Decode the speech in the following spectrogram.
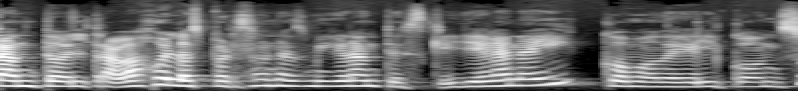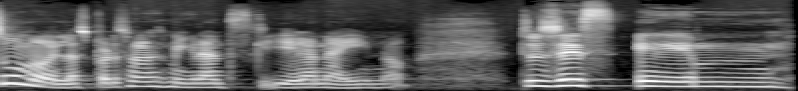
tanto el trabajo de las personas migrantes que llegan ahí como del consumo de las personas migrantes que llegan ahí, ¿no? Entonces, em,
